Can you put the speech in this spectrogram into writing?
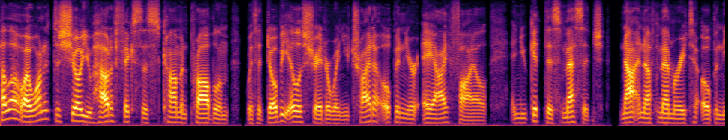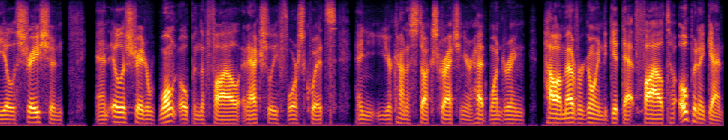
Hello, I wanted to show you how to fix this common problem with Adobe Illustrator when you try to open your AI file and you get this message, not enough memory to open the illustration, and Illustrator won't open the file and actually force quits, and you're kind of stuck scratching your head wondering how I'm ever going to get that file to open again.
